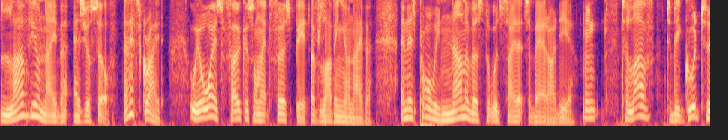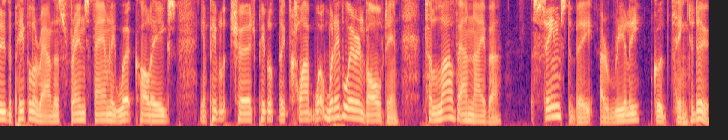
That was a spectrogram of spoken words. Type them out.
love your neighbour as yourself. Now that's great. We always focus on that first bit of loving your neighbour. And there's probably none of us that would say that's a bad idea. I mean, to love, to be good to the people around us, friends, family, work colleagues, you know, people at church, people at the club, whatever we're involved in, to love our neighbour seems to be a really good thing to do.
